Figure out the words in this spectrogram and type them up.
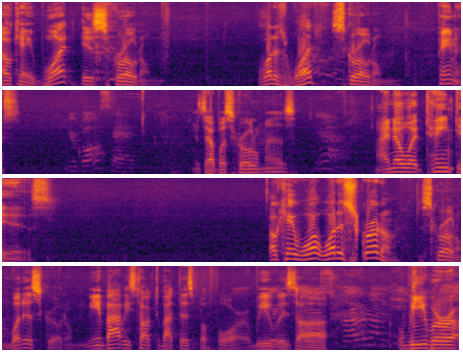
Okay, what is scrotum? What is what? Scrotum. Penis. Your boss had. Is that what scrotum is? Yeah. I know what taint is. Okay, what what is scrotum? Scrotum. What is scrotum? Me and Bobby's talked about this before. We was uh, we were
